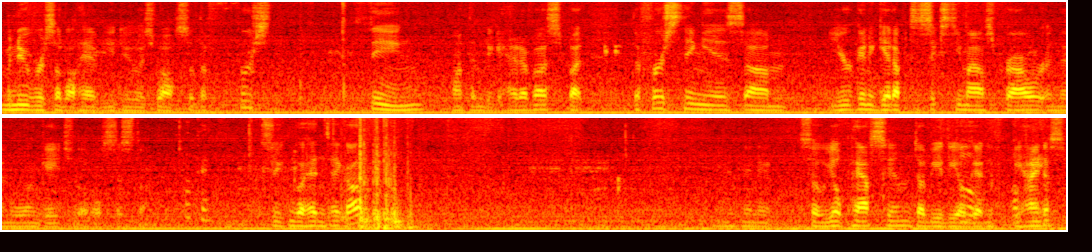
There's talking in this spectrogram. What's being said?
maneuvers that I'll have you do as well. So the first thing, I want them to get ahead of us, but the first thing is um, you're going to get up to 60 miles per hour, and then we'll engage the whole system. Okay. So you can go ahead and take off. So you'll pass him. WD will Oh, get behind okay. us.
